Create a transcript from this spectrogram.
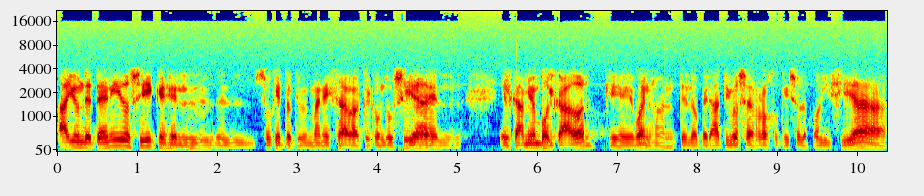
Hay un detenido, sí, que es el, el sujeto que manejaba, que conducía el, el, camión volcador, que, bueno, ante el operativo cerrojo que hizo la policía,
